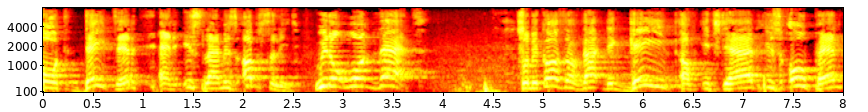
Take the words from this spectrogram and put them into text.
outdated and Islam is obsolete. We don't want that. So because of that, the gate of ijtihad is open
